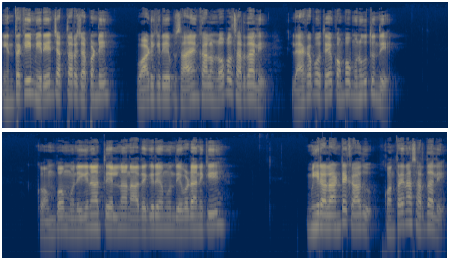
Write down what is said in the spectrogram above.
ఇంతకీ మీరేం చెప్తారో చెప్పండి. వాడికి రేపు సాయంకాలం లోపల సరదాలి. లేకపోతే కొంప మునుగుతుంది. కొంప మునిగినా తేలినా నా దగ్గరేముంది ఇవ్వడానికి మీరలా అంటే కాదు కొంతైనా సర్దాలి.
